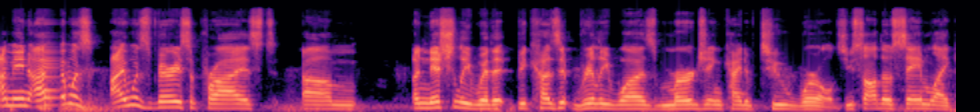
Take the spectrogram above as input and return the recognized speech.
I mean, I was I was very surprised um, initially with it because it really was merging kind of two worlds. You saw those same like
